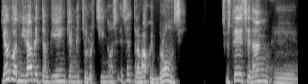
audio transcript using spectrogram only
Y algo admirable también que han hecho los chinos es el trabajo en bronce. Si ustedes se dan eh,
